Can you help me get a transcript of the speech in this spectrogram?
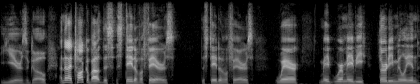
years ago. And then I talk about this state of affairs, the state of affairs, where maybe, we're maybe 30 million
